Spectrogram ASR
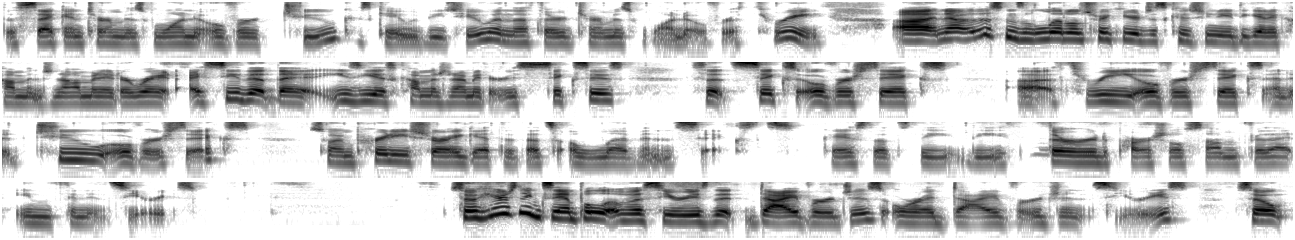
The second term is 1 over 2, because k would be 2, and the third term is 1 over 3. Uh, now, this one's a little trickier just because you need to get a common denominator right. I see that the easiest common denominator is 6's, so that's 6 over 6, uh, 3 over 6, and a 2 over 6. So I'm pretty sure I get that that's 11 sixths. Okay, so that's the, the third partial sum for that infinite series. So here's an example of a series that diverges or a divergent series. So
